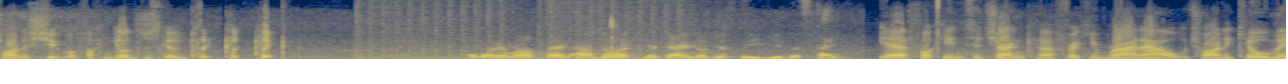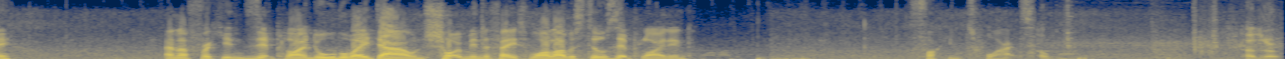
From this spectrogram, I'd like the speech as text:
Trying to shoot, my fucking gun's just going click, click, click. Oh, very well then. I'll know if you're down, I'll just leave you this time. Yeah, fucking Tachanka freaking ran out trying to kill me. And I freaking ziplined all the way down, shot him in the face while I was still ziplining. Fucking twat. Oh. Another up.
